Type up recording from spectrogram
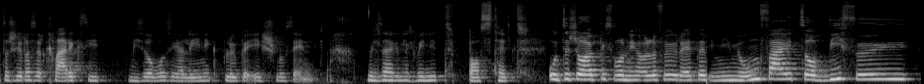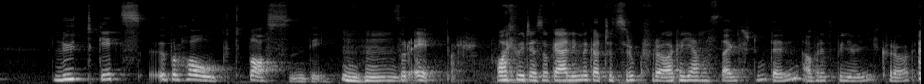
Das war ihre Erklärung, wieso sie alleine geblieben ist schlussendlich. Weil es eigentlich wie nicht gepasst hat. Und das ist auch etwas, was ich dafür rede. In meinem Umfeld, so, wie viele Leute gibt es überhaupt passende mhm. für jemanden? Oh, ich würde ja so gerne immer schon zurückfragen, ja, was denkst du denn? Aber jetzt bin ja ich gefragt.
